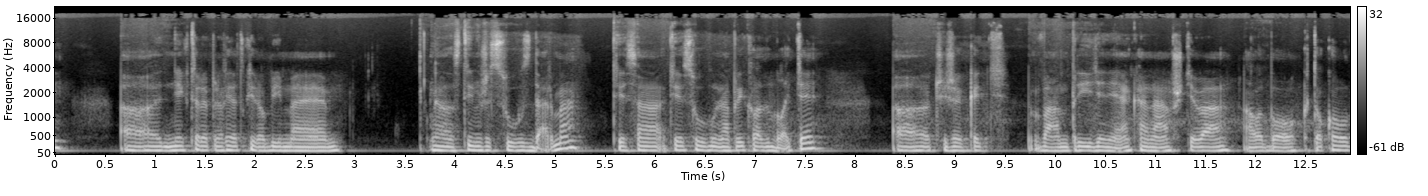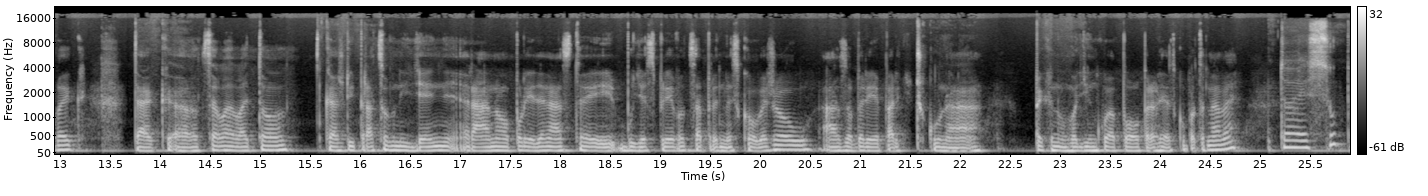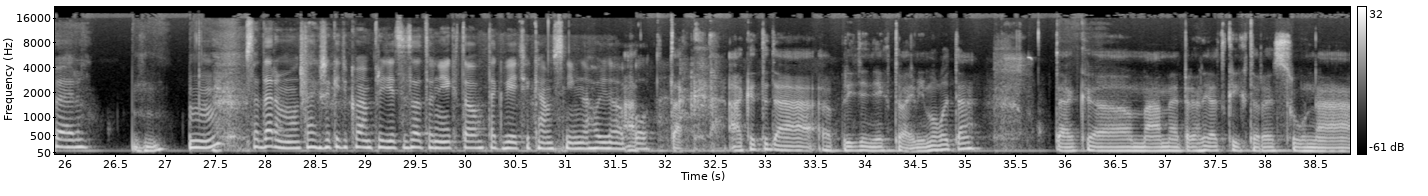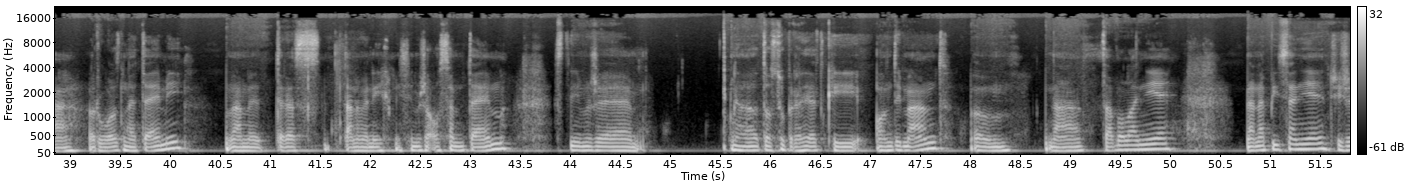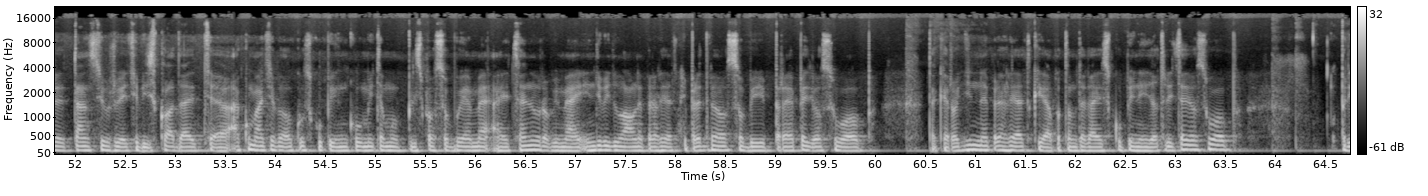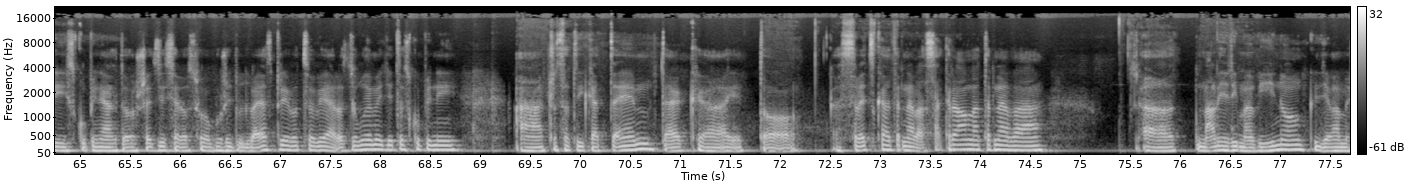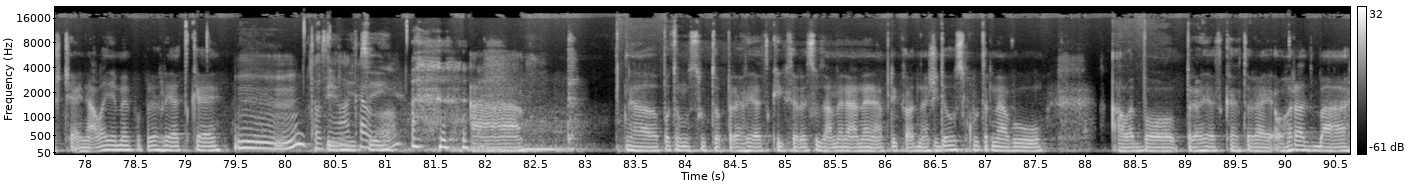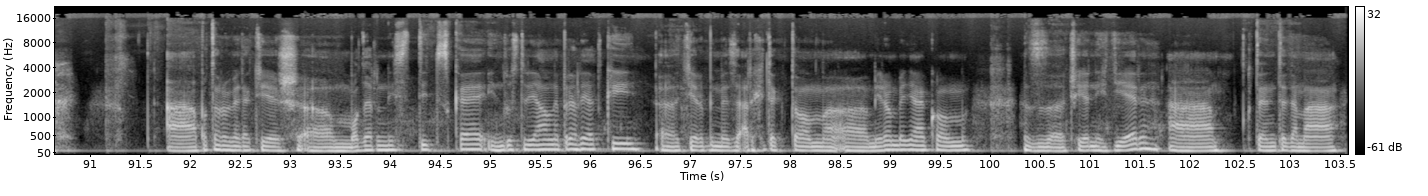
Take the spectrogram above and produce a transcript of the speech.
Uh, niektoré prehliadky robíme uh, s tým, že sú zdarma. Tie, sa, tie sú napríklad v lete, čiže keď vám príde nejaká návšteva alebo ktokoľvek, tak e, celé leto každý pracovný deň ráno o pol 11. bude sprievodca pred mestskou vežou a zoberie partičku na peknú hodinku a pol prehliadku po Trnave. To je super. Uh-huh. Mm, zadarmo, takže keď k vám príde cez leto niekto, tak viete kam s ním na hodinu a pol. Tak. A keď teda príde niekto aj mimo leta, tak uh, máme prehliadky, ktoré sú na rôzne témy. Máme teraz stanovených, myslím, že 8 tém, s tým, že uh, to sú prehliadky on demand um, na zavolanie na napísanie, čiže tam si už viete vyskladať, e, akú máte veľkú skupinku, my tomu prispôsobujeme aj cenu, robíme aj individuálne prehliadky pre dve osoby, pre 5 osôb, také rodinné prehliadky a potom teda aj skupiny do 30 osôb. Pri skupinách do 60 osôb už idú dvaja sprievodcovia a rozdeľujeme tieto skupiny. A čo sa týka tém, tak e, je to svetská Trnava, sakrálna Trnava, Uh, malý má víno, kde vám ešte aj nalejeme po prehliadke. Mm, to pivnici. A a potom sú to prehliadky, ktoré sú zamerané napríklad na židovskú Trnavu alebo prehliadka, ktorá je o hradbách. A potom robíme taktiež modernistické, industriálne prehliadky. Tie robíme s architektom Mirom Beňákom z Čiernych dier a ten teda má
